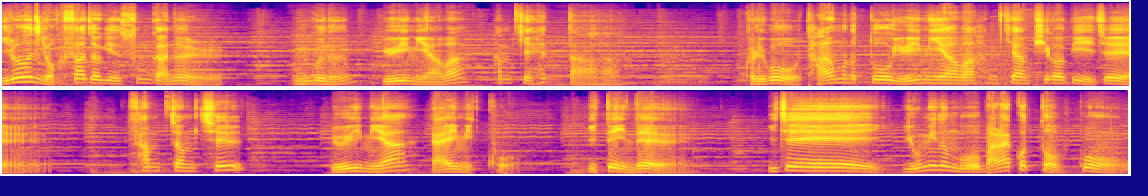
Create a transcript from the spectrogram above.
이런 역사적인 순간을 은구는 유이미야와 함께 했다. 그리고 다음으로 또 유이미야와 함께한 픽업이 이제 3.7 유이미야 야이미코 이때인데 이제 요미는 뭐 말할 것도 없고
